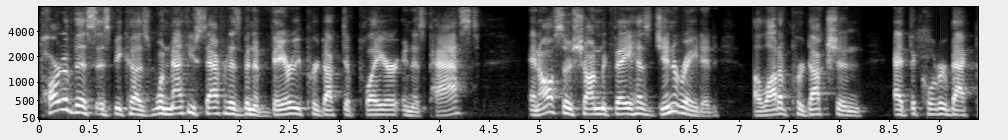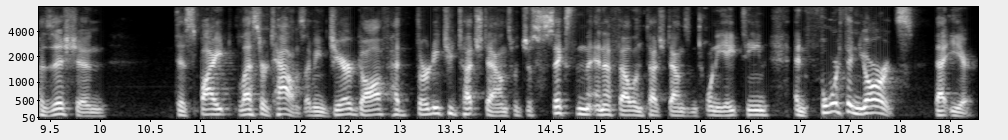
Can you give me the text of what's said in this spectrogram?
part of this is because one, Matthew Stafford has been a very productive player in his past, and also Sean McVay has generated a lot of production at the quarterback position despite lesser talents. I mean, Jared Goff had 32 touchdowns, which was sixth in the NFL in touchdowns in 2018 and fourth in yards that year.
